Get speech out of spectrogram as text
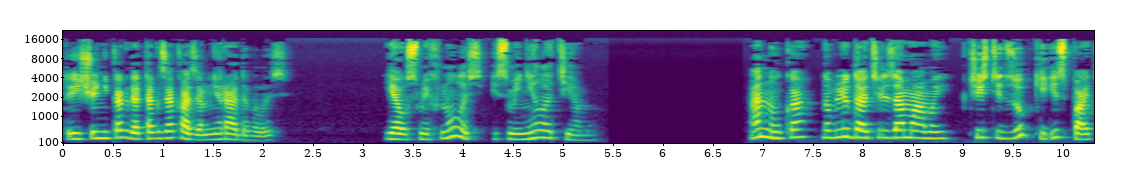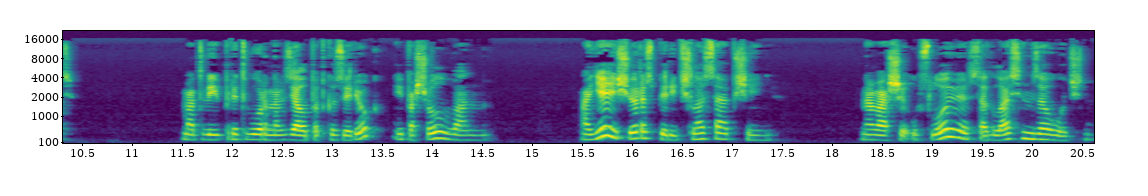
Ты еще никогда так заказом не радовалась. Я усмехнулась и сменила тему. А ну-ка, наблюдатель за мамой, чистить зубки и спать. Матвей притворно взял под козырек и пошел в ванну. А я еще раз перечла сообщение. На ваши условия согласен заочно.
